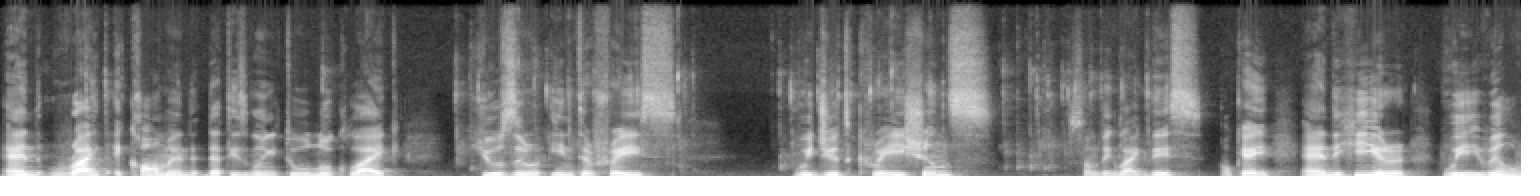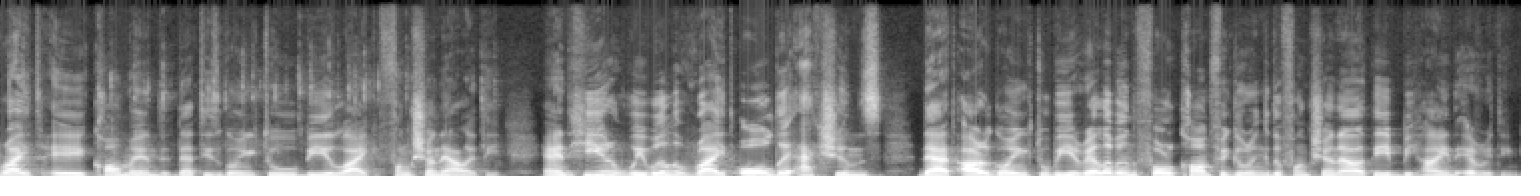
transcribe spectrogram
and write a comment that is going to look like user interface widget creations something like this okay? And here we will write a command that is going to be like functionality. And here we will write all the actions that are going to be relevant for configuring the functionality behind everything.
